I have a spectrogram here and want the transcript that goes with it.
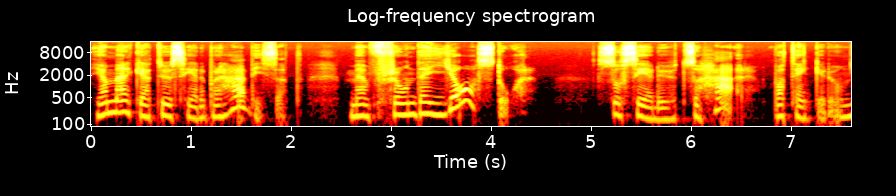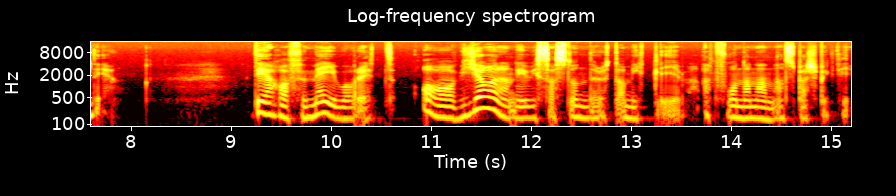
Jag märker att du ser det på det här viset. Men från där jag står så ser det ut så här. Vad tänker du om det? Det har för mig varit avgörande i vissa stunder av mitt liv att få någon annans perspektiv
